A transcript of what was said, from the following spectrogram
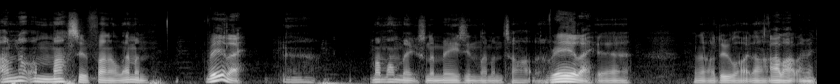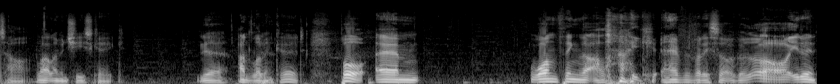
I'm not a massive fan of lemon. Really? Yeah. My mum makes an amazing lemon tart, though. Really? Yeah, and I do like that. I like lemon tart. I like lemon cheesecake yeah, and lemon curd. But um, one thing that I like, and everybody sort of goes, "Oh, what are you doing?"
